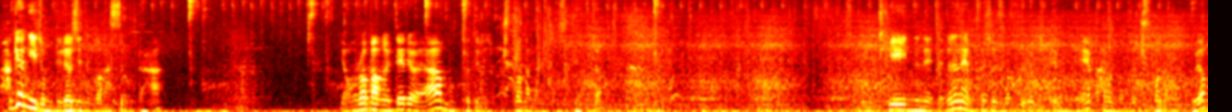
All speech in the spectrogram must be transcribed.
확연히 좀 느려지는 것 같습니다. 여러 방을 때려야 몬스터들이 좀 죽어나가는 모습이었죠. 지금 뒤에 있는 애들은 저주가 걸렸기 때문에 바로 먼저 죽어나갔고요.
